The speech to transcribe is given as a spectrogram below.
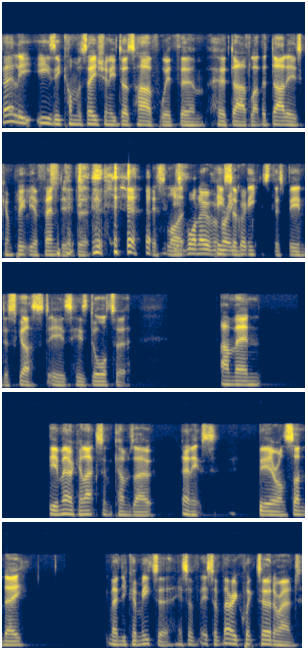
Fairly easy conversation he does have with um, her dad. Like the dad is completely offended that it's like he's won over piece of meat that's being discussed is his daughter, and then the American accent comes out, and it's beer on Sunday. Then you can meet her. It's a it's a very quick turnaround.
